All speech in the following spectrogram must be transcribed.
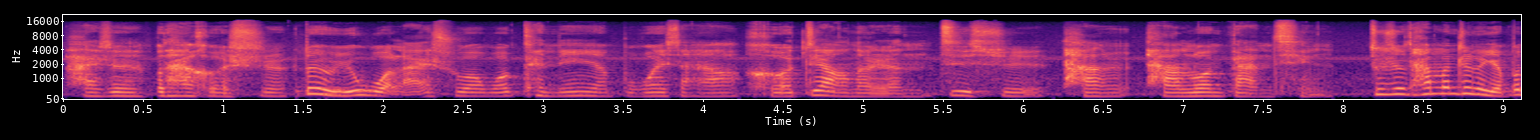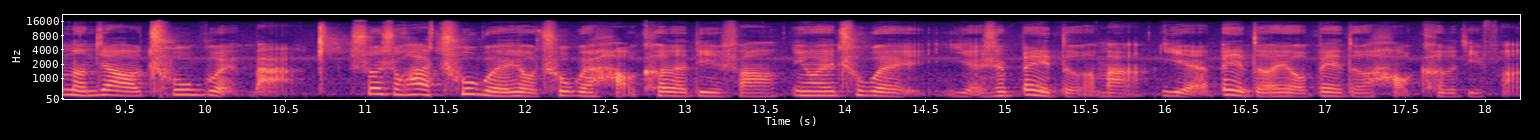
还是不太合适。对于我来说，我肯定也不会想要和这样的人继续谈谈论感情，就是他们这个也不能叫出轨吧。说实话，出轨有出轨好磕的地方，因为出轨也是背德嘛，也背德有背德好磕的地方。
